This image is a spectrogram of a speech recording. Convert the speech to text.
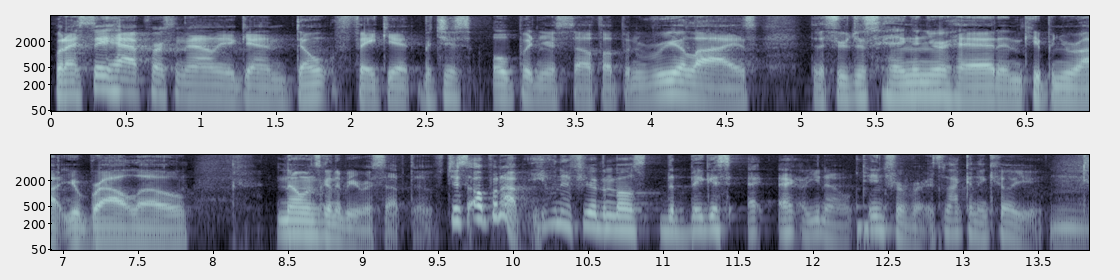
when I say have personality, again, don't fake it, but just open yourself up and realize that if you're just hanging your head and keeping your your brow low, no one's going to be receptive. Just open up, even if you're the most, the biggest, you know, introvert. It's not going to kill you. Mm.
